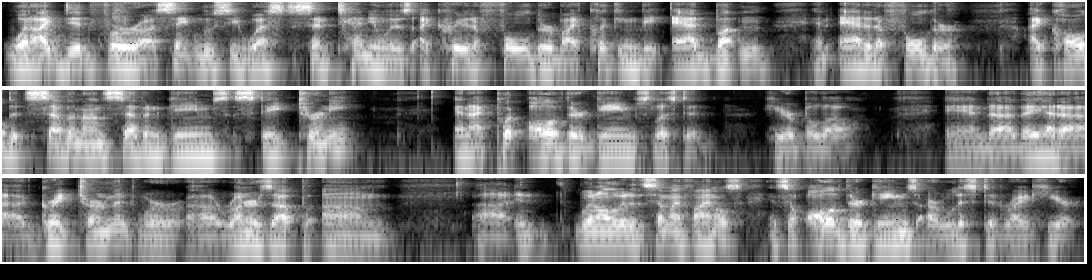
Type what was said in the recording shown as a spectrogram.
what I did for uh, St. Lucie West Centennial is I created a folder by clicking the Add button and added a folder. I called it 7 on 7 Games State Tourney, and I put all of their games listed here below. And uh, they had a, a, great tournament. We're uh, runners up. Um, uh, and went all the way to the semifinals. And so all of their games are listed right here.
